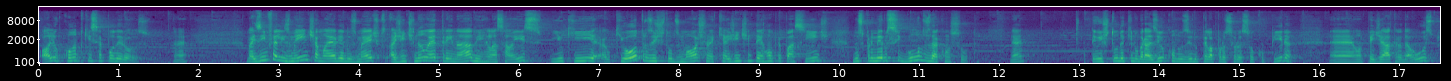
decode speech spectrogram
Olha o quanto que isso é poderoso. Né? Mas infelizmente a maioria dos médicos, a gente não é treinado em relação a isso e o que, o que outros estudos mostram é que a gente interrompe o paciente nos primeiros segundos da consulta. Né? Tem um estudo aqui no Brasil conduzido pela professora Socupira, é, uma pediatra da USP,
